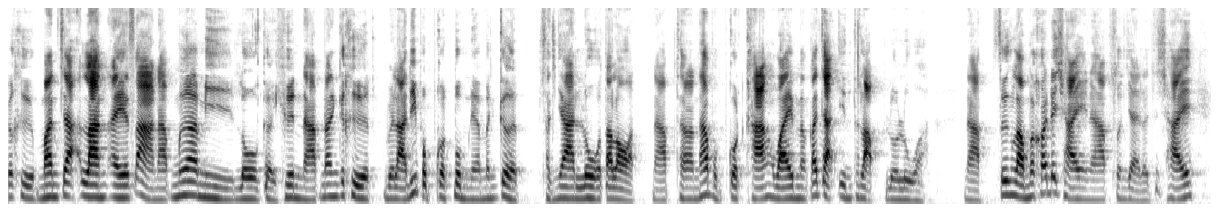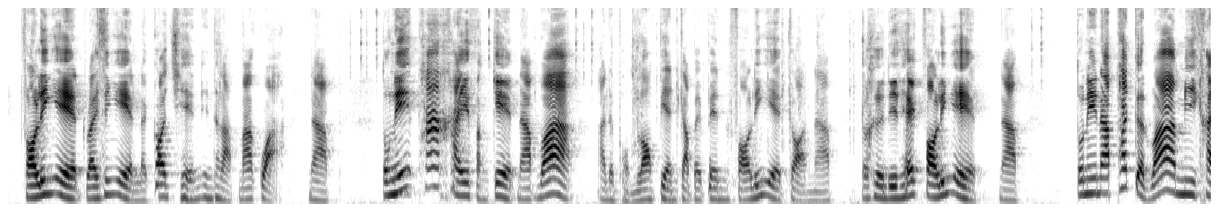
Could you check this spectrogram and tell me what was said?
ก็คือมันจะรัน ISR นะครับ เมื่อมี low เกิดขึ้นนะครับ นั่นก็คือเวลาที่ผมกดปุ่มเนี่ยมันเกิดสัญญาณ low ตลอดนะครับฉะนั้นถ้าผมกดค้างไว้มันก็จะ interrupt รัวๆนะครับ ซึ่งเราไม่ค่อยได้ใช้นะครับ ส่วนใหญ่เราจะใช้ falling edge rising edge แล้วก็ chain interrupt มากกว่านะครับ ตรงนี้ถ้าใครสังเกตนะครับว่าเดี๋ยวผมลองเปลี่ยนกลับไปเป็น falling edge ก่อนนะครับ ก็คือ detect falling edge นะครับตรงนี้นะครับถ้าเกิดว่ามีใคร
